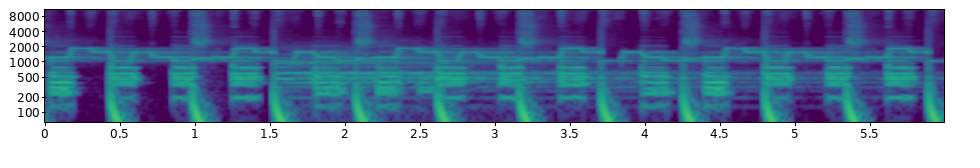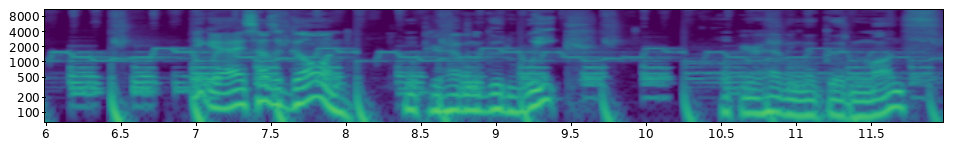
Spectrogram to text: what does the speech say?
Hey guys, how's it going? Hope you're having a good week. Hope you're having a good month.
